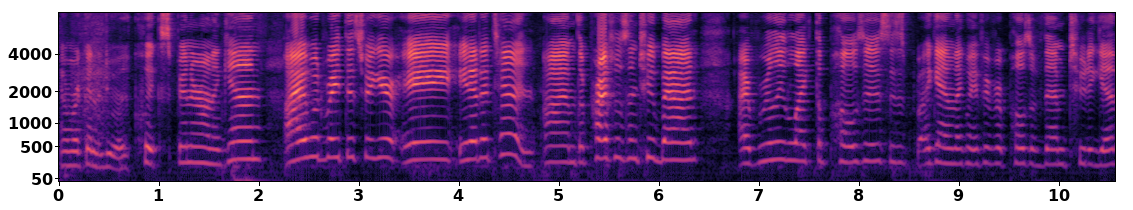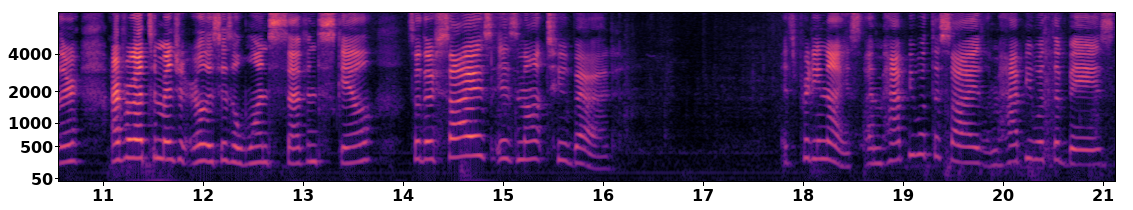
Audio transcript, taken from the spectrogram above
And we're going to do a quick spinner on again. I would rate this figure a 8 out of 10. Um, the price wasn't too bad. I really like the poses. This is, again, like my favorite pose of them two together. I forgot to mention earlier, this is a 1 7th scale. So their size is not too bad. It's pretty nice. I'm happy with the size. I'm happy with the base.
